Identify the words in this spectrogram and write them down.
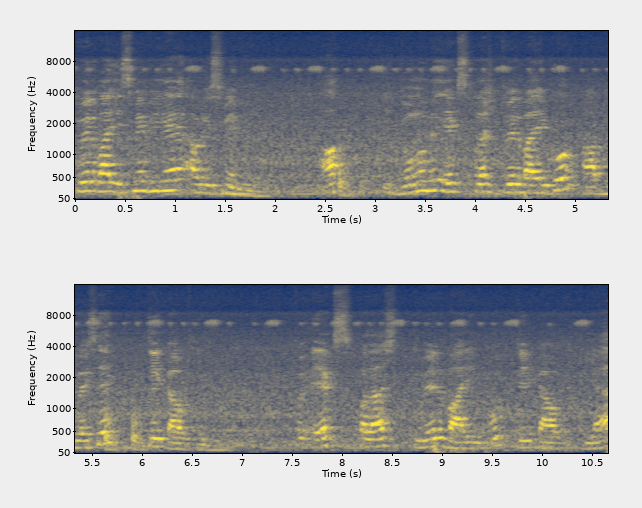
ट्वेल्व वाई इसमें भी है और इसमें भी है। आप दोनों में एक्स प्लस ट्वेल्व वाई को आप जो ऐसे टेक आउट कीजिए। तो एक्स प्लस ट्वेल्व वाई को टेक आउट किया,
